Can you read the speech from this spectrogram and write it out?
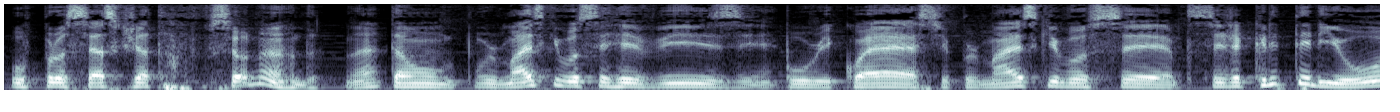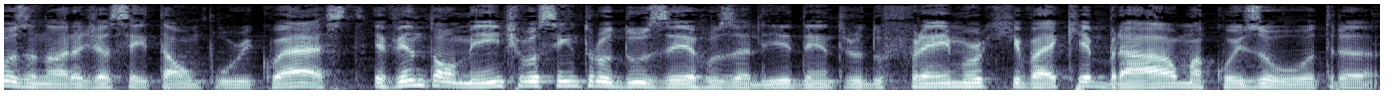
o processo que já está funcionando, né? Então, por mais que você revise pull request, por mais que você seja criterioso na hora de aceitar um pull request, eventualmente você introduz erros ali ali dentro do framework que vai quebrar uma coisa ou outra.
